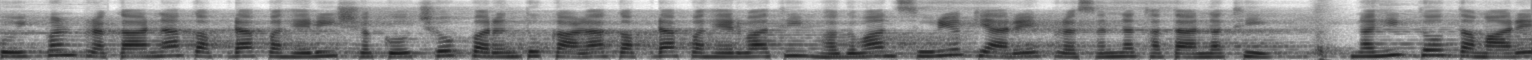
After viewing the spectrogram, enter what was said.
કોઈ પણ પ્રકારના કપડાં પહેરી શકો છો, પરંતુ કાળા કપડાં પહેરવાથી ભગવાન સૂર્ય ક્યારેય પ્રસન્ન થતા નથી. નહીં તો તમારે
